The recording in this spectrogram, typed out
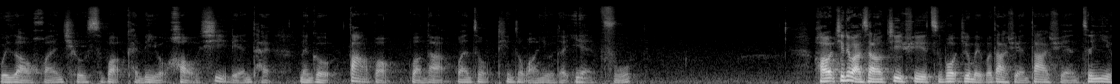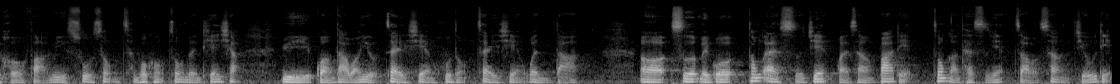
围绕环球时报，肯定有好戏连台，能够大饱广大观众、听众、网友的眼福。好，今天晚上继续直播，就美国大选、大选争议和法律诉讼，陈破空纵论天下，与广大网友在线互动、在线问答。呃，是美国东岸时间晚上八点，中港台时间早上九点。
